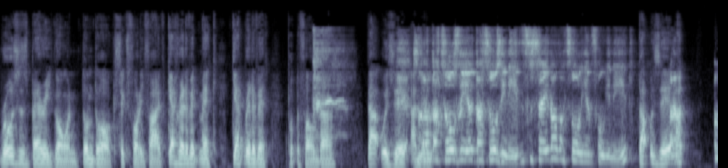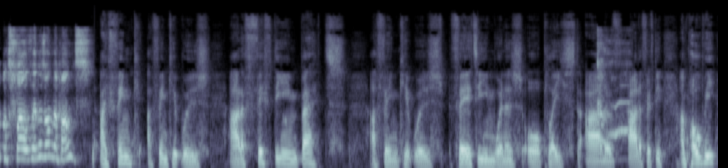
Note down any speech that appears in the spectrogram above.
Rosersberry going, Dundalk, 6.45. Get rid of it, Mick. Get rid of it. Put the phone down. That was it. And So then, that's all the that's all he needed to say though. That's all the info you need. that was it. And- About Twelve winners on the bounce. I think I think it was out of fifteen bets. I think it was thirteen winners all placed out of out of fifteen. And Popey,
